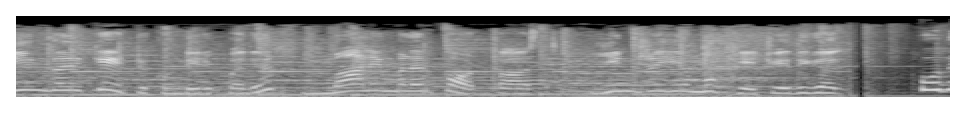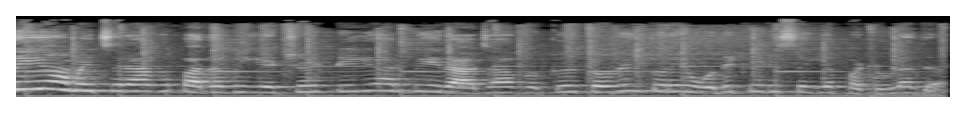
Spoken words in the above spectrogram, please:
நீங்கள் கேட்டுக்கொண்டிருப்பது மாலைமலர் பாட்காஸ்ட். இன்றைய முக்கிய செய்திகள். புதிய அமைச்சராக பதவியேற்ற டி ஆர் பி ராஜாவுக்கு தொழில்துறை ஒதுக்கீடு செய்யப்பட்டுள்ளது.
